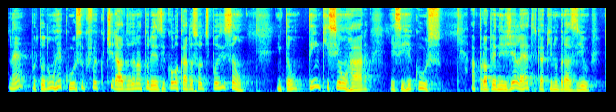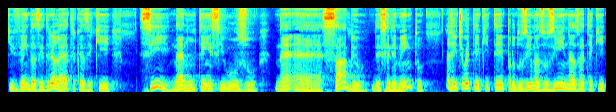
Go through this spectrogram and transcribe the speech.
né, por todo um recurso que foi tirado da natureza e colocado à sua disposição. Então tem que se honrar esse recurso. A própria energia elétrica aqui no Brasil, que vem das hidrelétricas e que, se né, não tem esse uso né, é, sábio desse elemento, a gente vai ter que ter, produzir mais usinas, vai ter que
